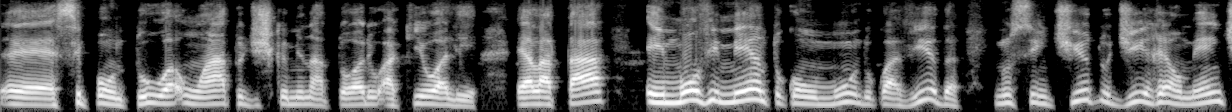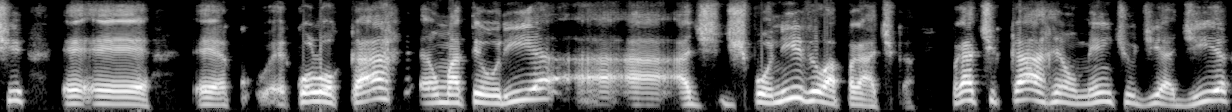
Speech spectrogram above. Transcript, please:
é, se pontua um ato discriminatório aqui ou ali. Ela está em movimento com o mundo, com a vida, no sentido de realmente é, é, é, é, colocar uma teoria a, a, a disponível à prática praticar realmente o dia a dia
